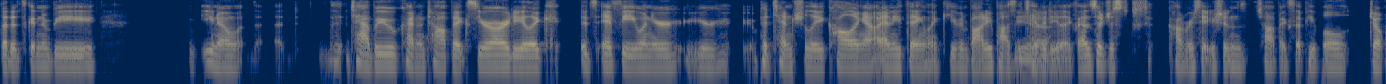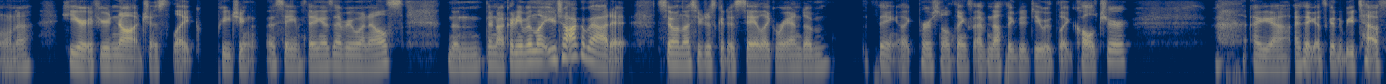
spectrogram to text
that it's gonna be, you know, taboo kind of topics, you're already like it's iffy when you're you're potentially calling out anything like even body Yeah, positivity. Like those are just conversations, topics that people don't want to hear. If you're not just like preaching the same thing as everyone else, then they're not going to even let you talk about it. So unless you're just going to say like random thing, like personal things that have nothing to do with like culture, I yeah, I think it's going to be tough.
